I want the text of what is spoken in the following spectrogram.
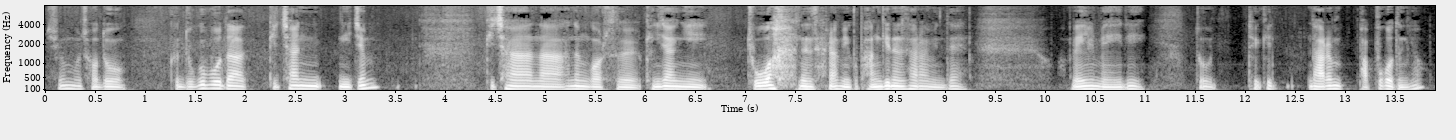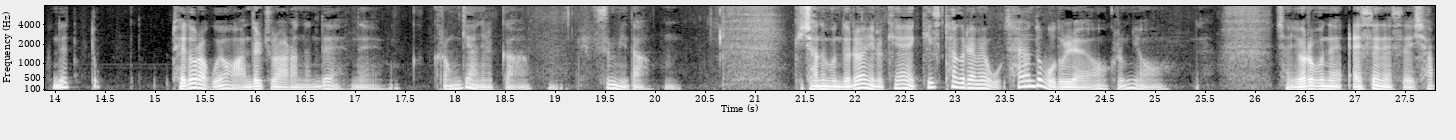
지금 뭐 저도 그 누구보다 귀차니즘에 귀찮아 하는 것을 굉장히 좋아하는 사람이고 반기는 사람인데 매일매일이 또 되게 나름 바쁘거든요. 근데 또 되더라고요. 안 될 줄 알았는데 네. 그런 게 아닐까 싶습니다. 음. 귀찮은 분들은 이렇게 키스타그램에 사연도 못 올려요. 그럼요. 네. 자, 여러분의 SNS에 샵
